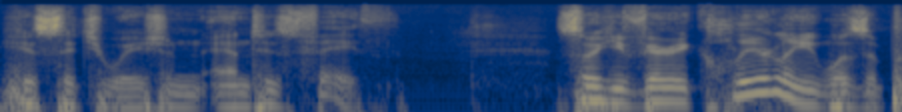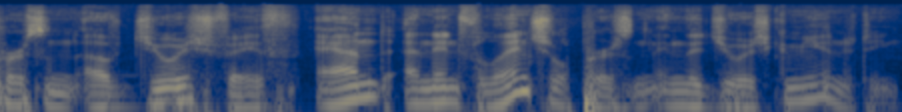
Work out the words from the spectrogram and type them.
his situation and his faith. So he very clearly was a person of Jewish faith and an influential person in the Jewish community.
